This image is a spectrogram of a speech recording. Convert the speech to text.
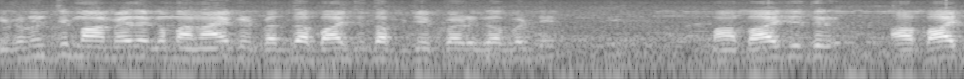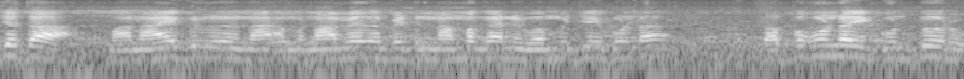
ఇక నుంచి మా మీద మా నాయకుడు పెద్ద బాధ్యత చెప్పాడు కాబట్టి మా బాధ్యత ఆ బాధ్యత మా నాయకులు నా నా మీద పెట్టిన నమ్మకాన్ని వమ్ము చేయకుండా తప్పకుండా ఈ గుంటూరు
